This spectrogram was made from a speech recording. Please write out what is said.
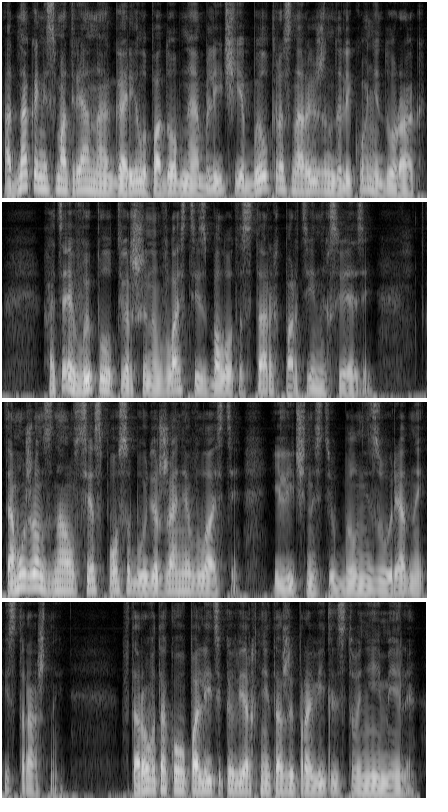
Однако, несмотря на гориллоподобное обличье, был краснорыжен далеко не дурак, хотя и выплыл к вершинам власти из болота старых партийных связей. К тому же он знал все способы удержания власти, и личностью был незаурядной и страшной. Второго такого политика верхние этажи правительства не имели –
